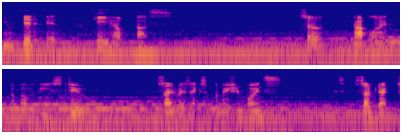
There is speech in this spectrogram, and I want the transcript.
You did it. He helped us. So the top line above these two sideways exclamation points is subject.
